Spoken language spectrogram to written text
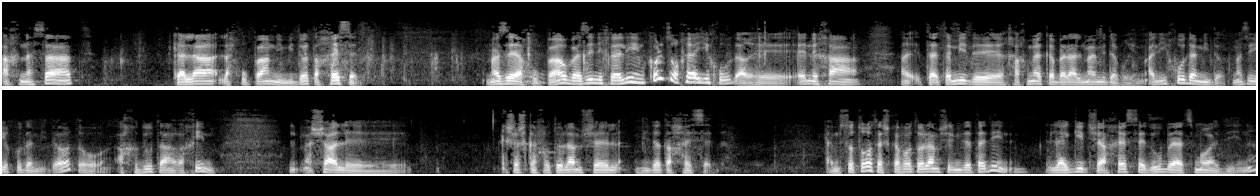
הכנסת כלה לחופה ממידות החסד. מה זה החופה? ובזה נכללים כל צורכי הייחוד. הרי אין לך, ת, תמיד אה, חכמי הקבלה, על מה הם מדברים? על ייחוד המידות. מה זה ייחוד המידות? או אחדות הערכים. למשל, אה, יש השקפות עולם של מידת החסד. הן סותרות השקפות עולם של מידת הדין. להגיד שהחסד הוא בעצמו הדין,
